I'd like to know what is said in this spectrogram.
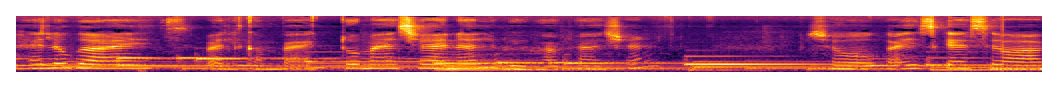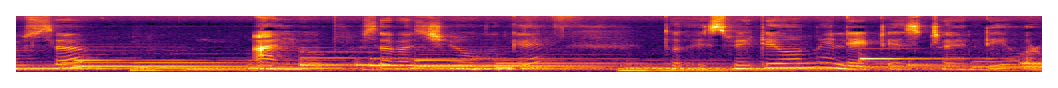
Hello guys welcome back to my channel Viva fashion so guys कैसे हो आप सब? आई होप सब अच्छे होंगे। तो इस वीडियो में लेटेस्ट ट्रेंडी और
